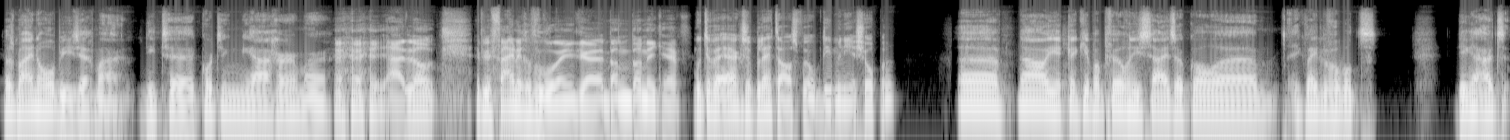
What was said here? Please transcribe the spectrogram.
Dat is mijn hobby, zeg maar. Niet eh, kortingjager, maar... ja, wel heb je een fijner gevoel, denk ik, eh, dan, dan ik heb. Moeten we ergens op letten als we op die manier shoppen? Eh, nou, je, kijk, je hebt op veel van die sites ook al... eh, ik weet bijvoorbeeld dingen uit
